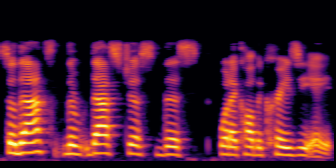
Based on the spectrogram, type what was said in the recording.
So that's the that's just this what i call the crazy 8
